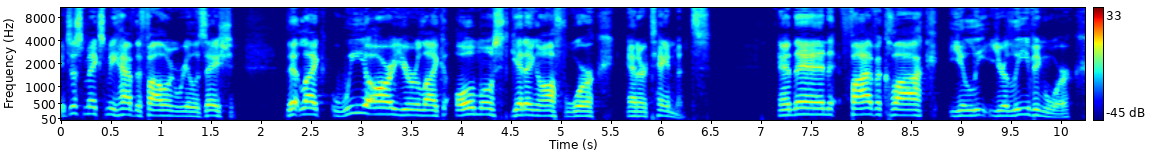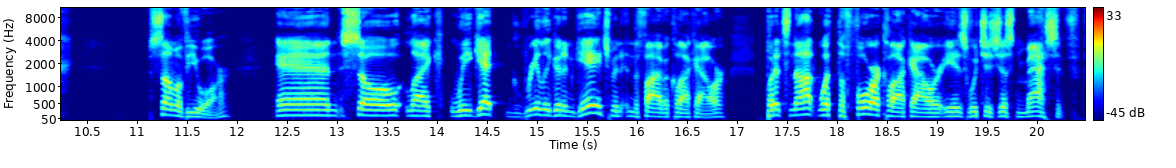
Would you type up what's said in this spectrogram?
It just makes me have the following realization that like we are your like almost getting off work entertainment, and then five o'clock you le- you're leaving work. Some of you are, and so, like, we get really good engagement in the five o'clock hour, but it's not what the four o'clock hour is, which is just massive.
